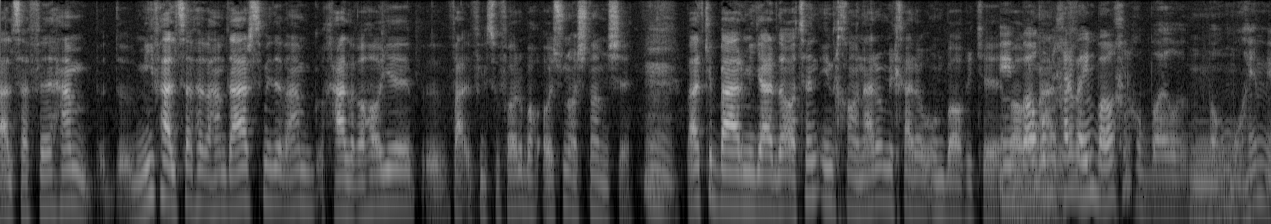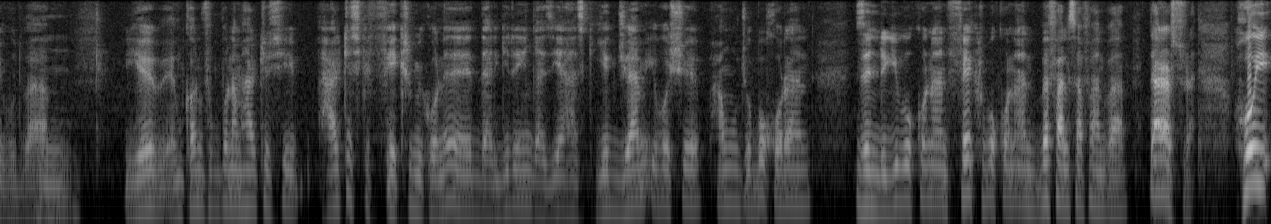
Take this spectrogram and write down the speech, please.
فلسفه هم می فلسفه و هم درس میده و هم خلقه های فیلسوفا رو با آشون آشنا میشه. بعد که برمیگرده آتن این خانه رو می‌خره و اون باقی که این باغ رو می‌خره و این باغ خیلی خوب باغ, مهمی بود و یه امکان فکر کنم هر کسی هر کسی که فکر می‌کنه درگیر این قضیه هست که یک جمعی باشه همونجا بخورن زندگی بکنن فکر بکنن بفلسفن و در هر صورت. هوی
